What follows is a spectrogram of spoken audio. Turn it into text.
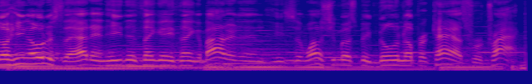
So he noticed that and he didn't think anything about it. And he said, Well, she must be building up her calves for track.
